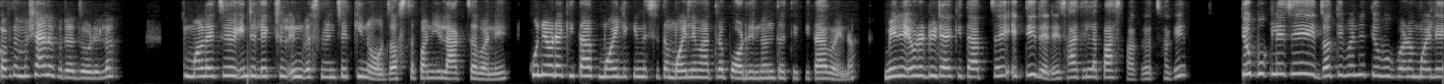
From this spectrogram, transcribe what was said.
कविता म सानो कुरा जोडेँ ल। मलाई चाहिँ इन्टेलेक्चुअल इन्भेस्टमेन्ट चाहिँ किन हो? जस्तो पनि लाग्छ भने कुनै एउटा किताब मैले किनेपछि त मैले मात्र पढ्दिनँ नि त त्यो किताब होइन? मेरो एउटा दुइटा किताब चाहिँ यति धेरै साथीलाई पास भएको छ कि। त्यो बुकले चाहिँ जति पनि त्यो बुकबाट मैले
